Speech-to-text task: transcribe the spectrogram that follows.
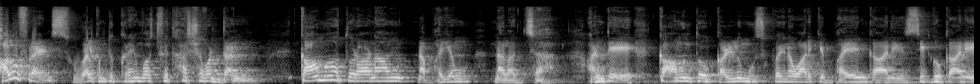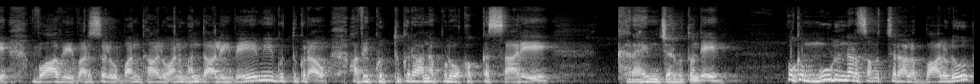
Hello friends welcome to crime watch with Harshavardhan కామాతురాణం నా భయం నా లజ్జ. అంటే కామంతో కళ్ళు మూసిపోయిన వారికి భయం కానీ సిగ్గు కానీ వావి వరుసలు బంధాలు అనుబంధాలు ఇవేమీ గుర్తుకురావు. అవి గుర్తుకురానప్పుడు ఒక్కొక్కసారి క్రైమ్ జరుగుతుంది. ఒక మూడున్నర సంవత్సరాల బాలుడు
